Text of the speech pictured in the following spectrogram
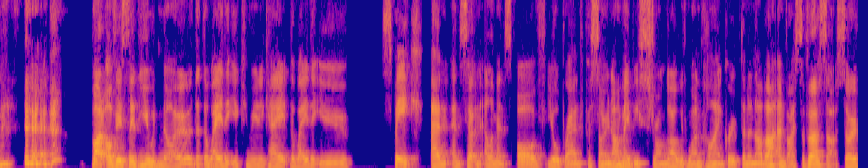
but obviously, you would know that the way that you communicate, the way that you speak and and certain elements of your brand persona may be stronger with one client group than another and vice versa. So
